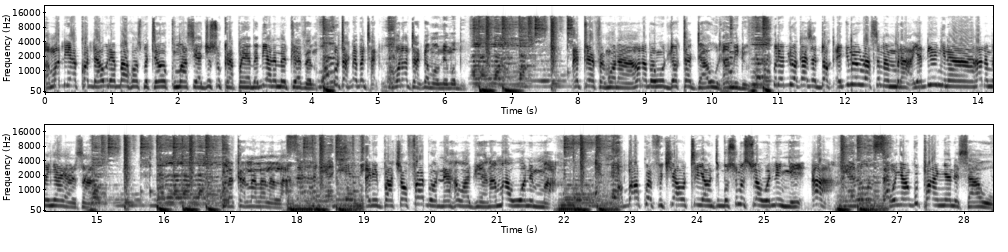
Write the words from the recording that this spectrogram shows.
ɔmɔden akɔ da wode ba hospital kuma ase agye so krapa yɛ baabi a na mɛtu fm wotakna bɛtak ɔfɔna takna ma ne mabu ɛtu fm hɔ no ɔna bɛhu dr dawood hamidu. Wode duro ka sɛ dɔk adwuma wura sɛ me mmra yadeɛ nyinaa ha na manya ayaresa bɛka lalalala ɛnipakyɛ fibroid na ɛha wadwene na ama awoɔ ne mma ɔbaa kɔ afikyi a wote yɛ nti bosom so a wɔne nye a onyankopɔn anyɛ ne saa o.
